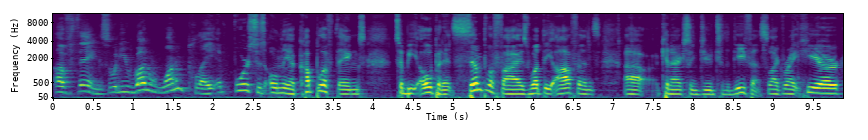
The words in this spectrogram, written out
of things. When you run one play, it forces only a couple of things to be open. It simplifies what the offense uh, can actually do to the defense. So like right here,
